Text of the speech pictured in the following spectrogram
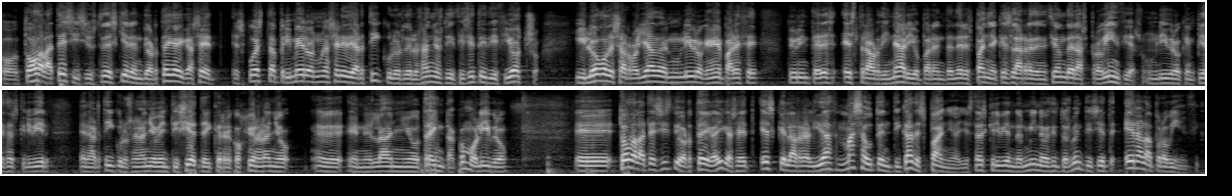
o toda la tesis, si ustedes quieren, de Ortega y Gasset, expuesta primero en una serie de artículos de los años 17 y 18 y luego desarrollada en un libro que me parece de un interés extraordinario para entender España, que es La redención de las provincias, un libro que empieza a escribir en artículos en el año 27 y que recogió en el año, eh, en el año 30 como libro, eh, toda la tesis de Ortega y Gasset es que la realidad más auténtica de España, y está escribiendo en 1927, era la provincia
